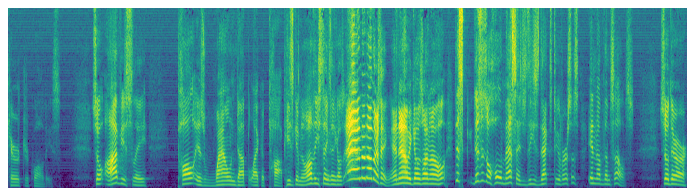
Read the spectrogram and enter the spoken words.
character qualities. So obviously, Paul is wound up like a top. He's given all these things and he goes, and another thing. And now he goes on a whole. This, this is a whole message, these next two verses, in and of themselves. So there are,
